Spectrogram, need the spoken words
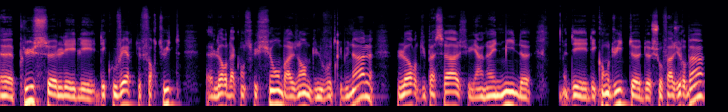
Euh, plus les, les, découvertes fortuites euh, lors de la construction, par exemple, du nouveau tribunal, lors du passage, il y a un an et demi, de, des, des, conduites de chauffage urbain,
